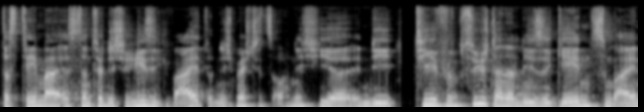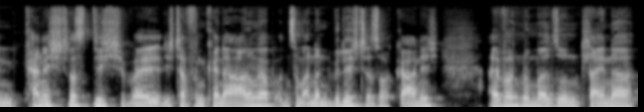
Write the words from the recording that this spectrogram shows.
das Thema ist natürlich riesig weit und ich möchte jetzt auch nicht hier in die tiefe Psychenanalyse gehen. Zum einen kann ich das nicht, weil ich davon keine Ahnung habe und zum anderen will ich das auch gar nicht. Einfach nur mal so ein kleiner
